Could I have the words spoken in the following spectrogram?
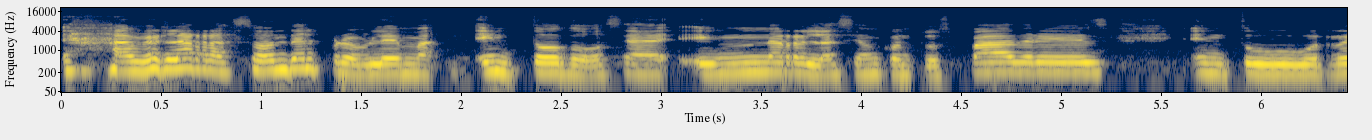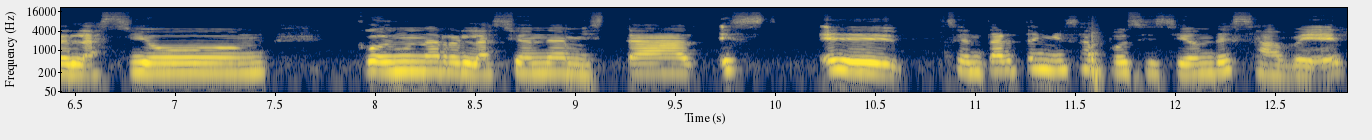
a ver la razón del problema en todo, o sea, en una relación con tus padres, en tu relación, con una relación de amistad, es eh, sentarte en esa posición de saber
